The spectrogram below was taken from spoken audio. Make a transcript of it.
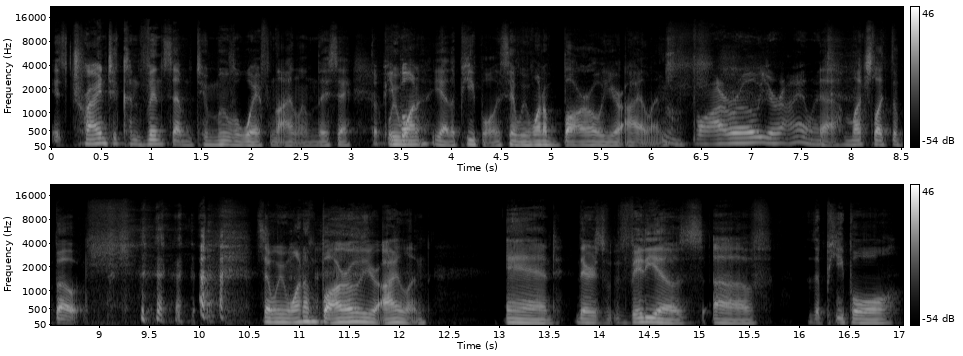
is trying to convince them to move away from the island. They say, The "We people? want, yeah, the people." They say, "We want to borrow your island." Borrow your island. Yeah, much like the boat. so we want to borrow your island. And there's videos of the people.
